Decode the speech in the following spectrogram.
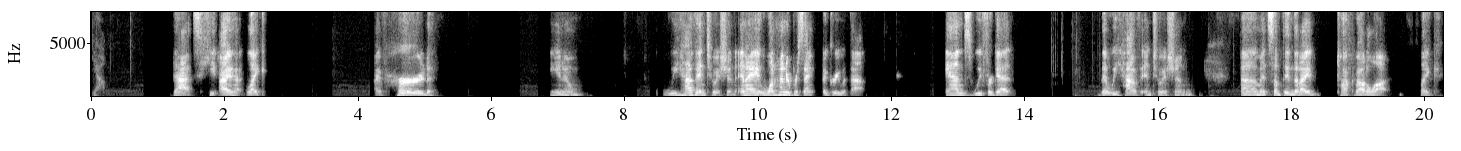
Yeah. that's he i like i've heard you know we have intuition and i 100% agree with that and we forget that we have intuition um, it's something that i talk about a lot like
